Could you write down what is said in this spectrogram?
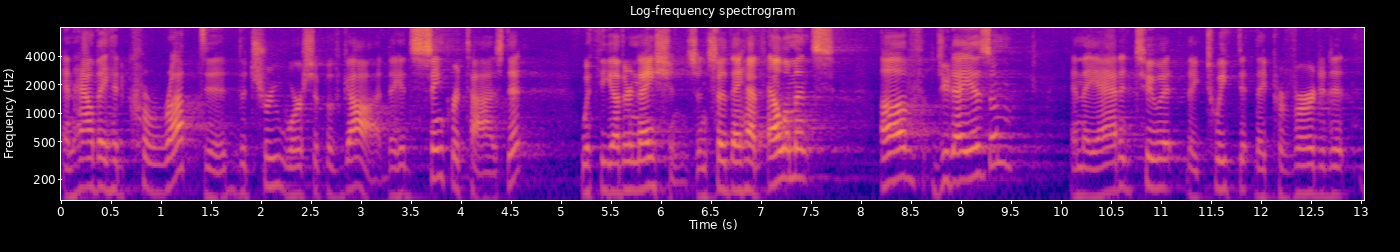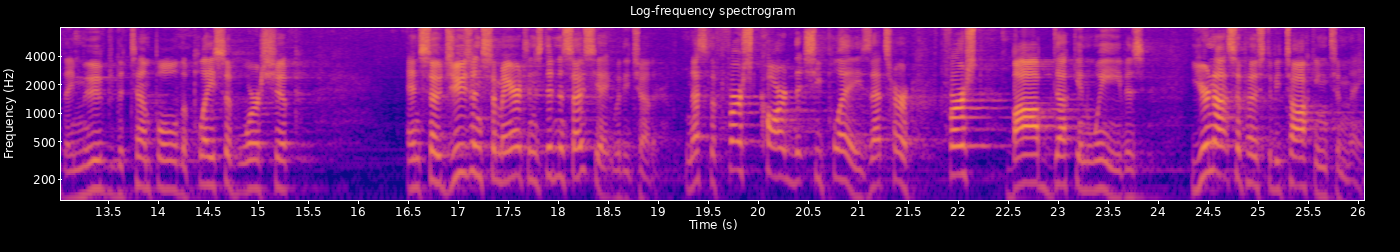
and how they had corrupted the true worship of God. They had syncretized it with the other nations. And so they had elements of Judaism and they added to it, they tweaked it, they perverted it, they moved the temple, the place of worship. And so Jews and Samaritans didn't associate with each other. And that's the first card that she plays. That's her first bob, duck, and weave is you're not supposed to be talking to me.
